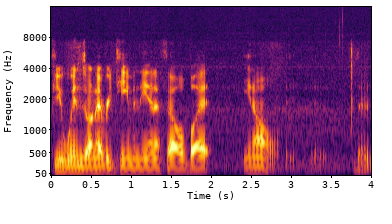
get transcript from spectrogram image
few wins on every team in the NFL, but you know they're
